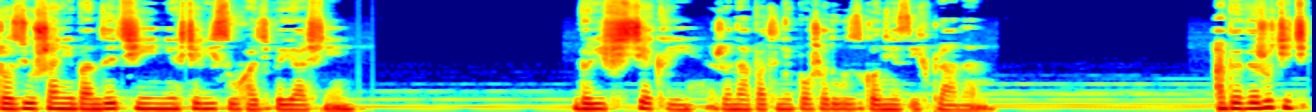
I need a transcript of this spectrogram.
Rozjuszeni bandyci nie chcieli słuchać wyjaśnień. Byli wściekli, że napad nie poszedł zgodnie z ich planem. Aby wyrzucić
